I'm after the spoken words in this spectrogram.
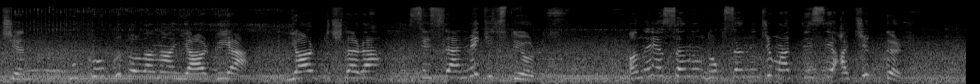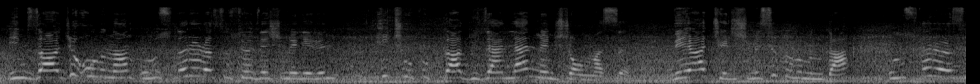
için hukuku dolanan yargıya, yargıçlara seslenmek istiyoruz. Anayasanın 90. maddesi açıktır. İmzacı olunan uluslararası sözleşmelerin hiç hukukta düzenlenmemiş olması veya çelişmesi durumunda uluslararası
